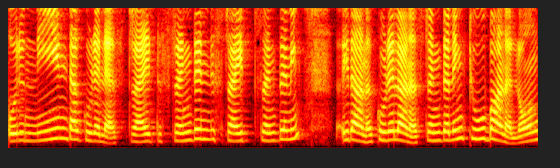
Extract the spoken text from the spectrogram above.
ഒരു നീണ്ട കുഴൽ സ്ട്രൈറ്റ് സ്ട്രെങ്തൻ സ്ട്രൈറ്റ് സ്ട്രെങ്തനിങ് ഇതാണ് കുഴലാണ്. സ്ട്രെങ്തനിങ് ട്യൂബാണ് ലോങ്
